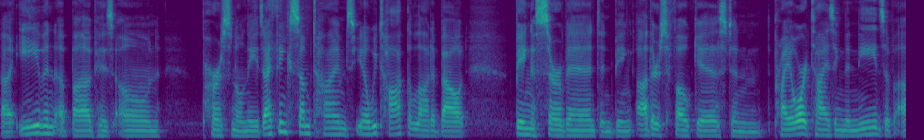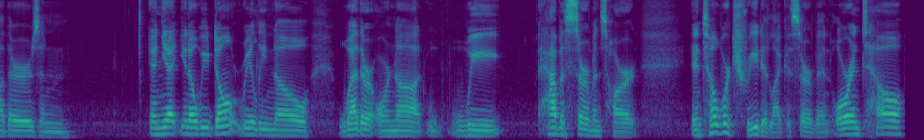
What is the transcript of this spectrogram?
uh, even above his own personal needs. I think sometimes, you know, we talk a lot about being a servant and being others focused and prioritizing the needs of others and and yet, you know, we don't really know whether or not we have a servant's heart until we're treated like a servant or until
